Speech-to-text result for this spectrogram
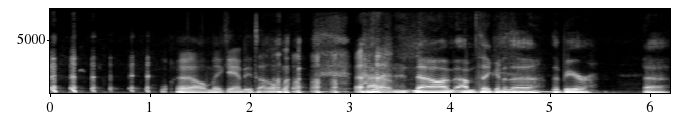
well, make Andy tell them. um, no, I'm I'm thinking of the the beer uh,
